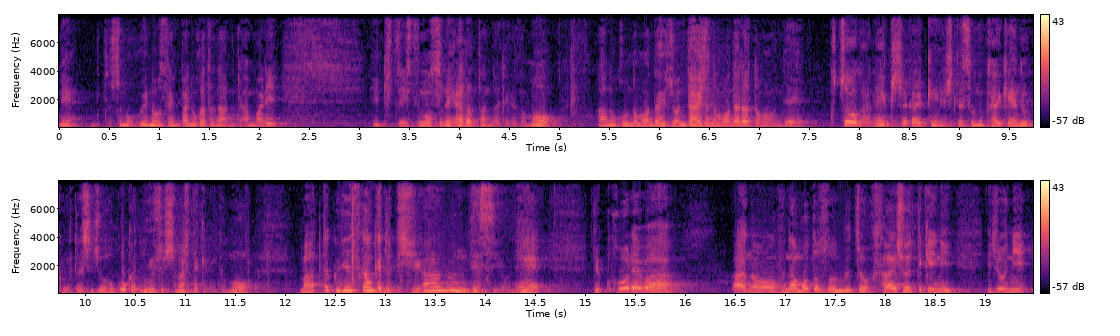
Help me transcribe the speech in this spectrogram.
ね、私も上の先輩の方なんで、あんまりきつい質問するのは嫌だったんだけれども、あのこの問題、非常に大事な問題だと思うんで、区長がね、記者会見して、その会見録、私、情報公開で入手しましたけれども、全く事実関係と違うんですよね。でこれはあの船本総務部長最終的に非常に、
